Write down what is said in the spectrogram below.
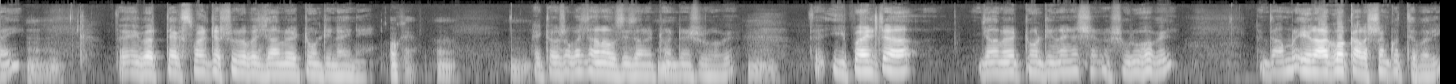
নাই। তো এবার ট্যাক্স ফাইলটা শুরু হবে জানুয়ারি টোয়েন্টি নাইনে ওকে হ্যাঁ এটাও সবাই জানা উচিত জানুয়ারি টোয়েন্টি নাইন শুরু হবে। তো ই ফাইলটা জানুয়ারি টোয়েন্টি নাইনে শুরু হবে। কিন্তু আমরা এর আগেও কালেকশন করতে পারি।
